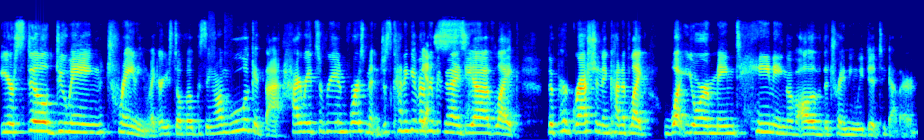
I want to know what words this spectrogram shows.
you're still doing training like are you still focusing on look at that high rates of reinforcement just kind of give everybody yes. an idea of like the progression and kind of like what you're maintaining of all of the training we did together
